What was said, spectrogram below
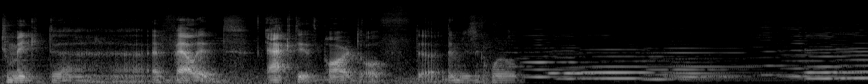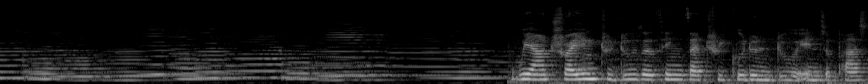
to make it uh, a valid, active part of the, the music world. We are trying to do the things that we couldn't do in the past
